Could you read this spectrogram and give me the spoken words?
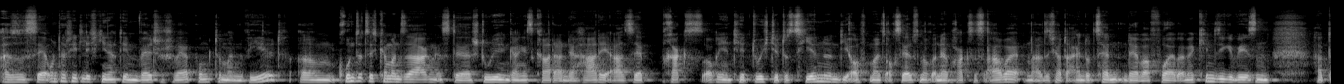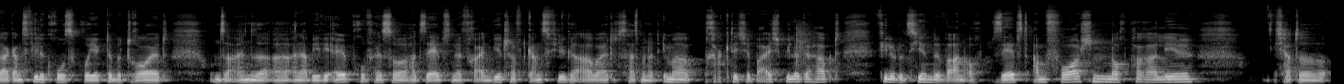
Also es ist sehr unterschiedlich, je nachdem, welche Schwerpunkte man wählt. Ähm, grundsätzlich kann man sagen, ist der Studiengang jetzt gerade an der HDA sehr praxisorientiert durch die Dozierenden, die oftmals auch selbst noch in der Praxis arbeiten. Also ich hatte einen Dozenten, der war vorher bei McKinsey gewesen, hat da ganz viele große Projekte betreut. Unser einer, äh, einer BWL-Professor hat selbst in der freien Wirtschaft ganz viel gearbeitet. Das heißt, man hat immer praktische Beispiele gehabt. Viele Dozierende waren auch selbst am Forschen noch parallel. Ich hatte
